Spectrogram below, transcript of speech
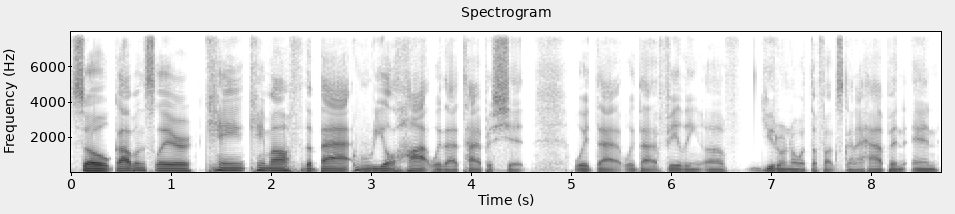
So Goblin Slayer came came off the bat real hot with that type of shit, with that with that feeling of you don't know what the fuck's gonna happen. And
